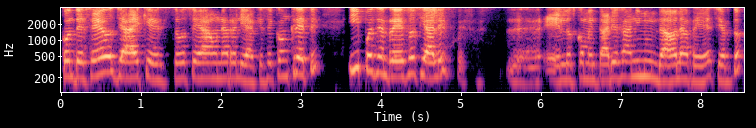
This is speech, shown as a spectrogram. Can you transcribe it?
con deseos ya de que esto sea una realidad que se concrete. Y pues en redes sociales, pues eh, los comentarios han inundado las redes, ¿cierto?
